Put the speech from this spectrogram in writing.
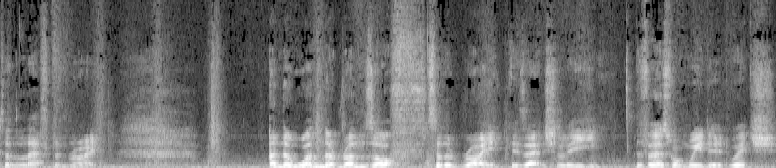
to the left and right. And the one that runs off to the right is actually the first one we did, which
